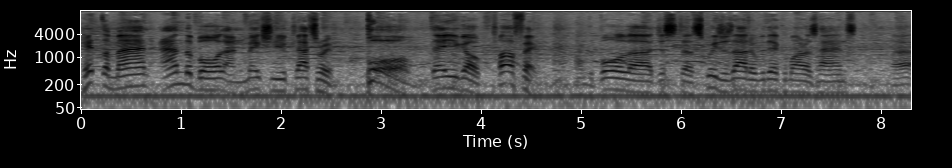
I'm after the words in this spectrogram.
Hit the man and the ball and make sure you clatter him. Boom! There you go. Perfect. And the ball uh, just uh, squeezes out over there Kamara's hands. Uh,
